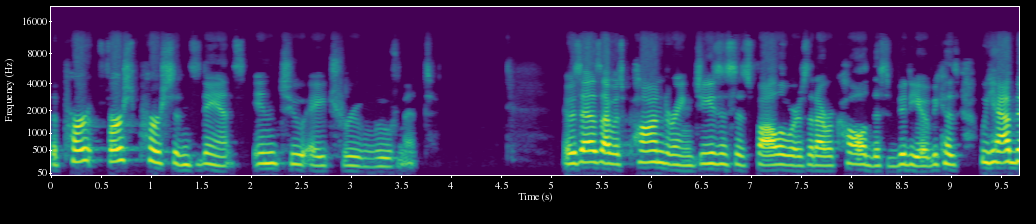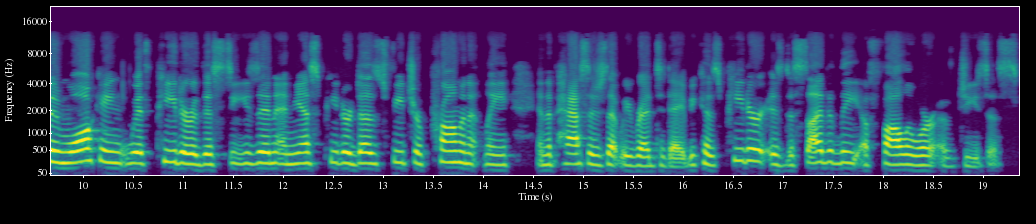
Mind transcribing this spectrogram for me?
the per- first person's dance into a true movement. It was as I was pondering Jesus' followers that I recalled this video because we have been walking with Peter this season. And yes, Peter does feature prominently in the passage that we read today because Peter is decidedly a follower of Jesus.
